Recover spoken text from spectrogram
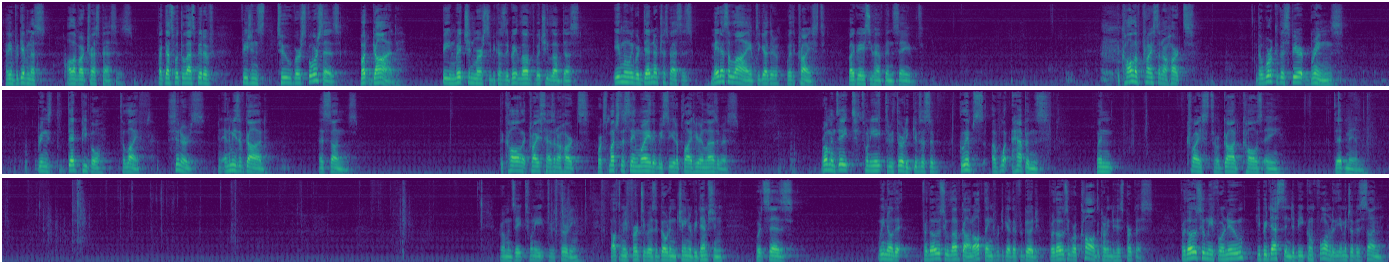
having forgiven us all of our trespasses." In fact, that's what the last bit of Ephesians 2, verse 4 says, But God, being rich in mercy because of the great love with which He loved us, even when we were dead in our trespasses, made us alive together with Christ. By grace you have been saved. The call of Christ on our hearts, the work of the Spirit brings, brings dead people to life, sinners and enemies of God as sons. The call that Christ has in our hearts works much the same way that we see it applied here in Lazarus. Romans 8 28 through 30 gives us a glimpse of what happens when Christ or God calls a dead man. Romans 8 28 through 30, often referred to as the golden chain of redemption, where it says, We know that for those who love God, all things work together for good, for those who were called according to his purpose. For those whom he foreknew, he predestined to be conformed to the image of his Son,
